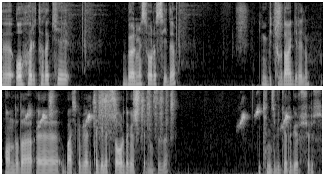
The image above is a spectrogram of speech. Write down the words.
Ee, o haritadaki bölmesi orasıydı. Bir tur daha girelim. Onda da e, başka bir harita gelirse orada gösteririm size. İkinci videoda görüşürüz.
